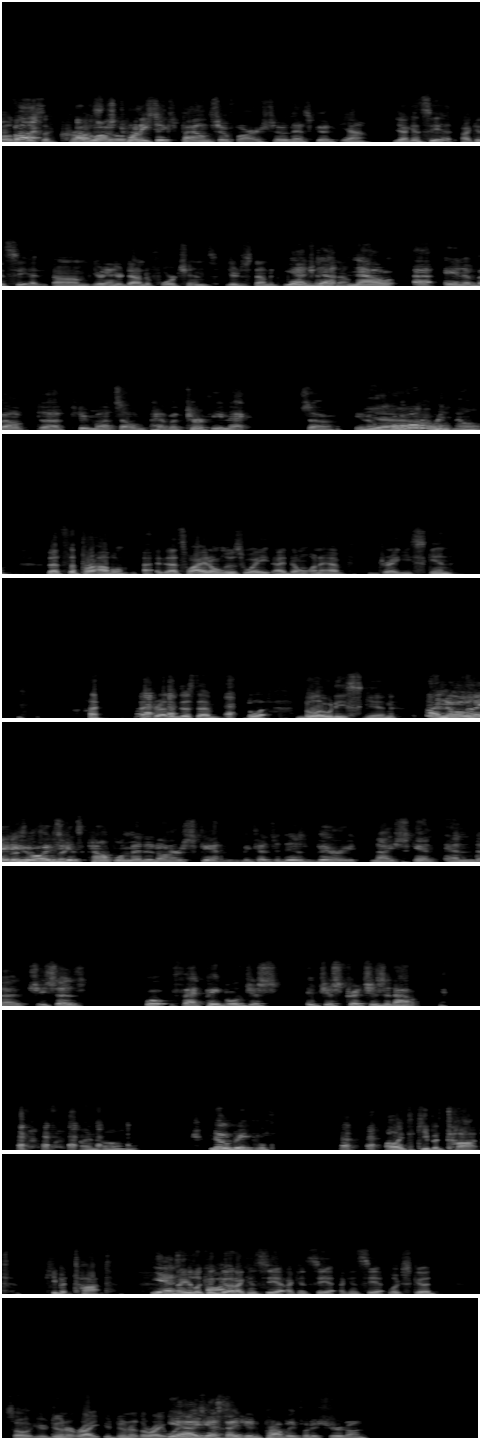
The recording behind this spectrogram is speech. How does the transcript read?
both of us have crossed I've lost over. 26 pounds so far, so that's good. Yeah, yeah, I can see it. I can see it. Um, you're Yeah. you're down to four chins. You're just down to four Yeah, chins down, now. now uh, in about uh, two months, I'll have a turkey neck. So, you know, Yeah, I know. That's the problem. That's why I don't lose weight. I don't want to have draggy skin. I'd rather just have blo- bloaty skin. I know a lady who always gets complimented on her skin because it is very nice skin. And uh, she says, well, fat people just, it just stretches it out. I know. no wrinkles. I like to keep it taut. Keep it taut. Yes. No, you're looking taut. good. I can see it. I can see it. I can see it. Looks good. So you're doing it right. You're doing it the right way. Yeah, I guess time. I should probably put a shirt on.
